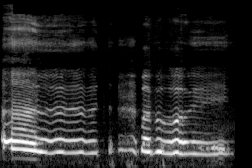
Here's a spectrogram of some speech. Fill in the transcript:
아, 바이바이.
